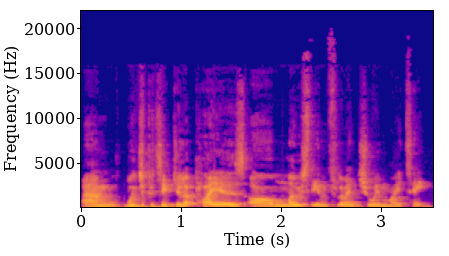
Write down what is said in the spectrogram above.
Um, which particular players are most influential in my team?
